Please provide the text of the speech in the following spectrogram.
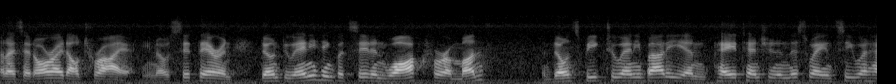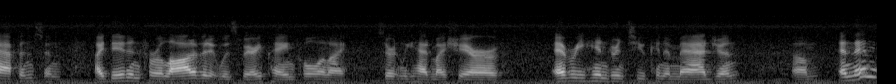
And I said, all right, I'll try it. You know, sit there and don't do anything but sit and walk for a month and don't speak to anybody and pay attention in this way and see what happens. And I did, and for a lot of it, it was very painful, and I certainly had my share of every hindrance you can imagine. Um, and then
